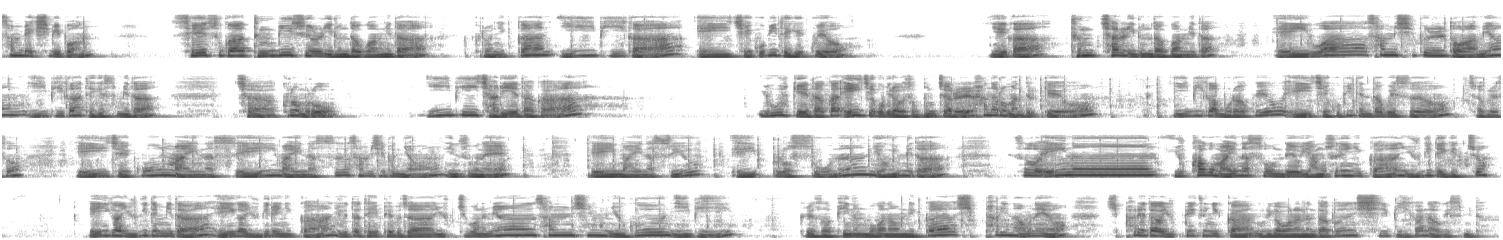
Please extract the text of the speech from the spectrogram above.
312번 세수가 등비수를 이룬다고 합니다. 그러니까 2b가 a제곱이 되겠고요. 얘가 등차를 이룬다고 합니다. a와 30을 더하면 2b가 되겠습니다. 자, 그러므로 2b 자리에다가 여기에다가 a제곱이라고 해서 문자를 하나로 만들게요. 2b가 뭐라고요? a제곱이 된다고 했어요. 자, 그래서 a제곱 마이너스 a 마이너스 30은 0 인수분해 a 마이너스 6 a 플러스 5는 0입니다. 그래서 a는 6하고 마이너스 5인데요. 양수되니까 6이 되겠죠? a가 6이 됩니다. a가 6이라니까 여기다 대입해보자. 6 집어넣으면 36은 2b 그래서 b는 뭐가 나옵니까? 18이 나오네요. 18에다가 6 빼주니까 우리가 원하는 답은 12가 나오겠습니다.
